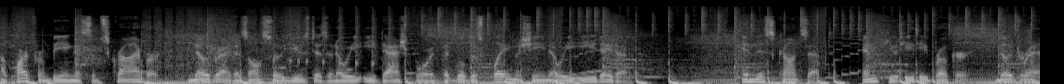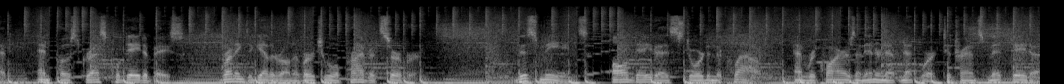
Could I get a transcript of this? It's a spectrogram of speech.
Apart from being a subscriber, Node-RED is also used as an OEE dashboard that will display machine OEE data. In this concept, MQTT broker, Node-RED, and PostgreSQL database, running together on a virtual private server. This means, all data is stored in the cloud, and requires an internet network to transmit data.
